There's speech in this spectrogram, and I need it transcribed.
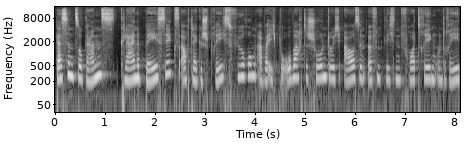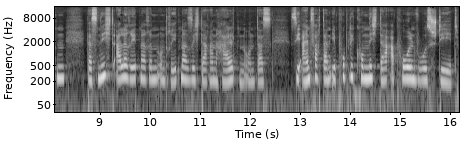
Das sind so ganz kleine Basics auch der Gesprächsführung, aber ich beobachte schon durchaus in öffentlichen Vorträgen und Reden, dass nicht alle Rednerinnen und Redner sich daran halten und dass sie einfach dann ihr Publikum nicht da abholen, wo es steht.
